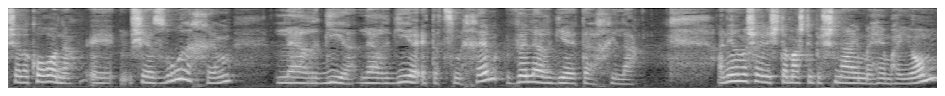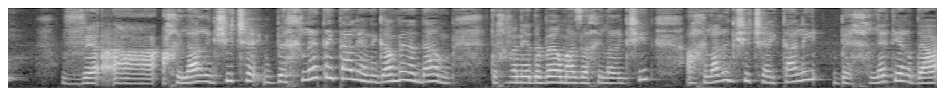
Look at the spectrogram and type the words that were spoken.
של הקורונה, אה, שיעזרו לכם להרגיע, להרגיע את עצמכם ולהרגיע את האכילה. אני למשל השתמשתי בשניים מהם היום, והאכילה הרגשית שבהחלט הייתה לי, אני גם בן אדם, תכף אני אדבר מה זה אכילה רגשית, האכילה הרגשית שהייתה לי בהחלט ירדה,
